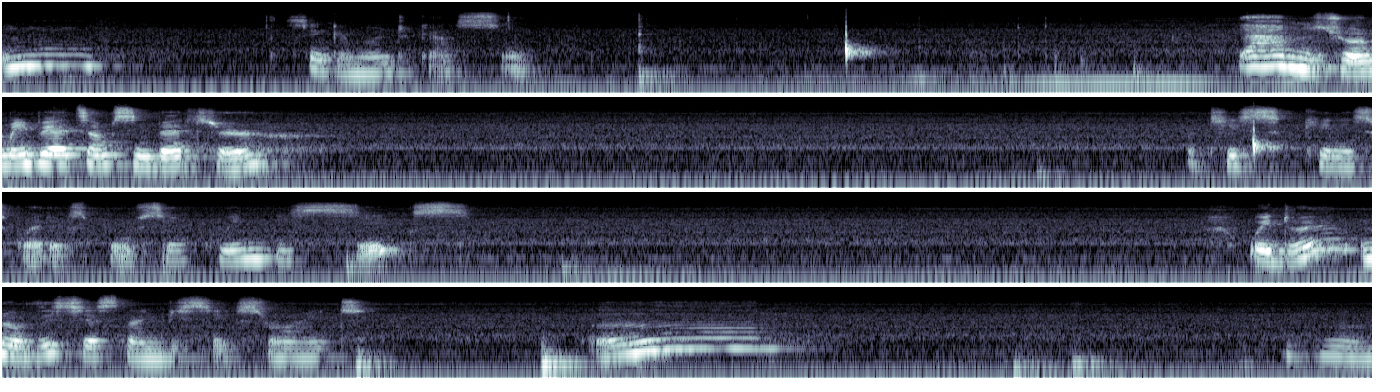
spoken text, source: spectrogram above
Mm. I think I'm going to castle. Yeah, I'm not sure. Maybe I had something better. But his skin is quite exposed. Queen b6. Wait, do I? No, this is 96, right? Um, mm -hmm.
